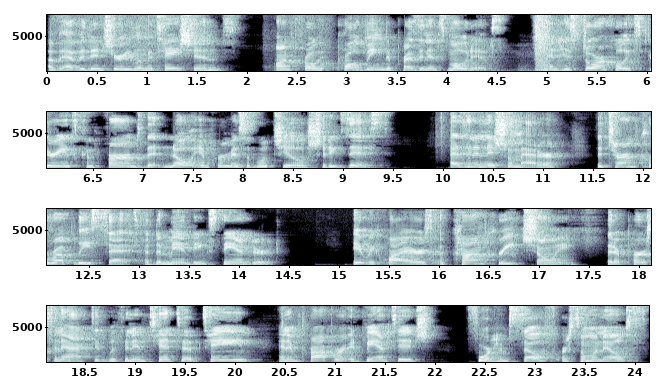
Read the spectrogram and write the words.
of evidentiary limitations on pro- probing the president's motives. And historical experience confirms that no impermissible chill should exist. As an initial matter, the term corruptly sets a demanding standard. It requires a concrete showing that a person acted with an intent to obtain an improper advantage for himself or someone else,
